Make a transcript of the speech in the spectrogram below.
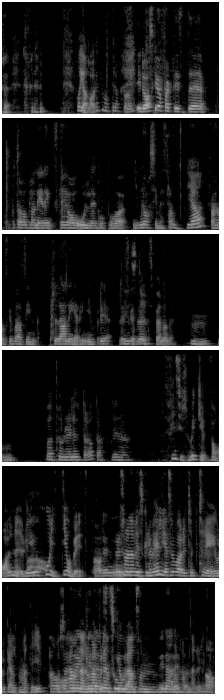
och jag har lagat mat idag. Ja. Idag ska jag faktiskt, eh, på tal om planering, ska jag och Olle gå på gymnasiemässan. Ja. För han ska börja sin planering inför det. Det ska Just bli det. lite spännande. Mm. Mm. Vad tror du det lutar åt då? Blir det... det finns ju så mycket val nu. Det är ju Ja. skitjobbigt. Ja, det är en... Det är som när vi skulle välja så var det typ tre olika alternativ. Ja, och så och man hamnade man den på den skolan, skolan som man hamnade. Liksom. Ja.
